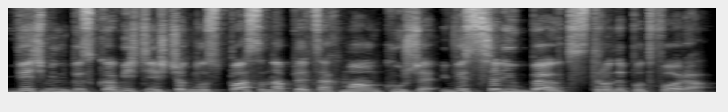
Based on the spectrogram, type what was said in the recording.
Wiedźmin błyskawicznie ściągnął z pasa na plecach małą kuszę i wystrzelił bełt w stronę potwora.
